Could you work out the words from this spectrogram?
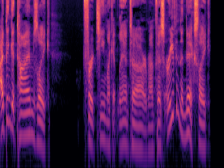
I think at times like for a team like Atlanta or Memphis or even the Knicks, like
